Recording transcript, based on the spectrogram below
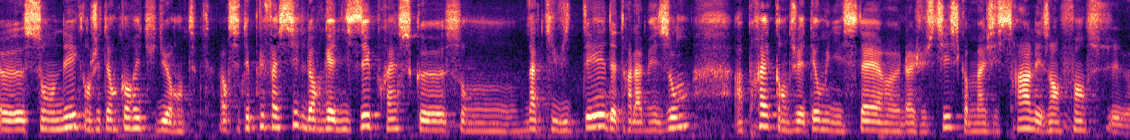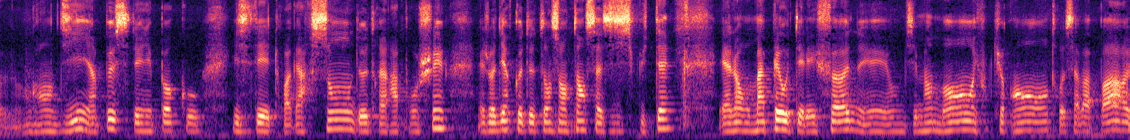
euh, sont nés quand j'étais encore étudiante. Alors c'était plus facile d'organiser presque son activité, d'être à la maison. Après, quand j'étais au ministère de la Justice comme magistrat, les enfants ont grandi un peu. C'était une époque où ils étaient trois garçons, deux très rapprochés. Et je dois dire que de temps en temps, ça se disputait. Et alors on m'appelait au téléphone et on me disait Maman, il faut que tu rentres, ça va pas.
